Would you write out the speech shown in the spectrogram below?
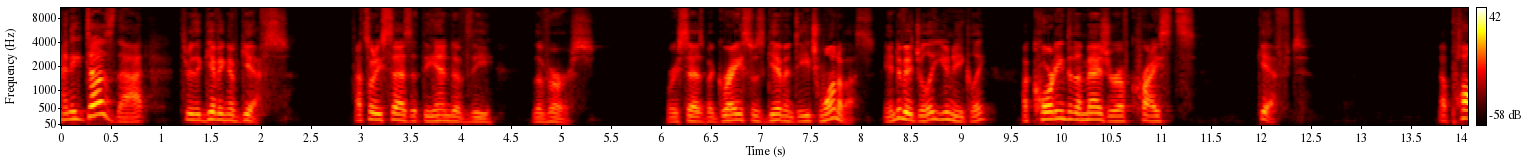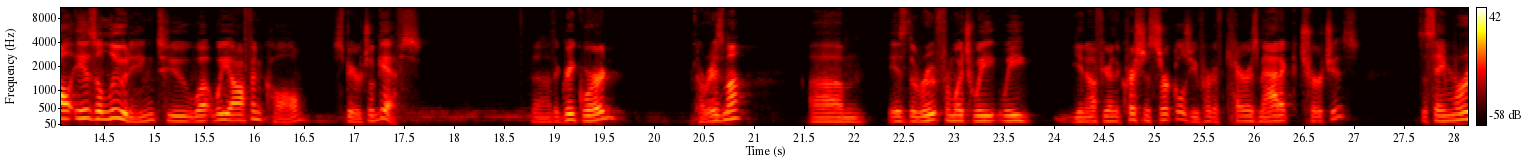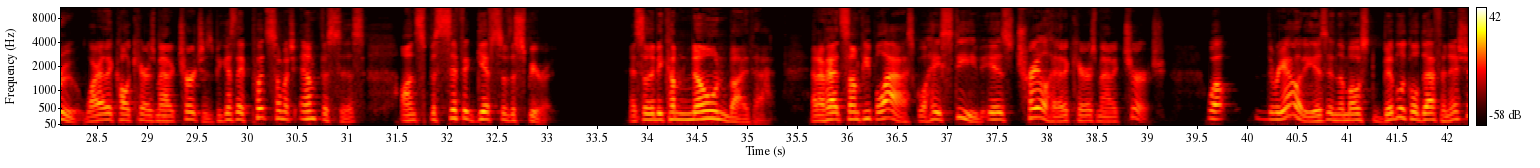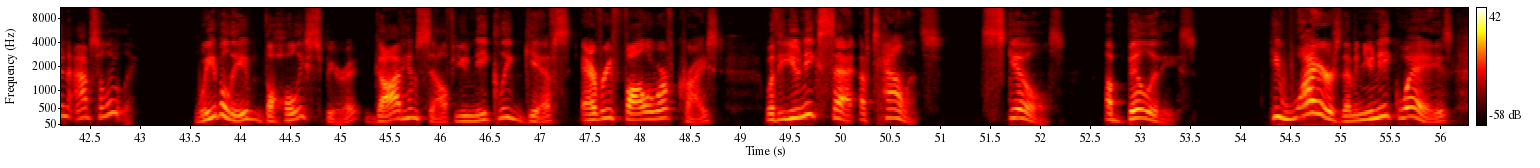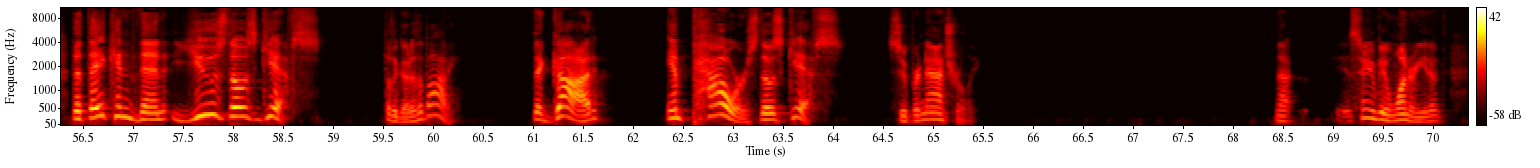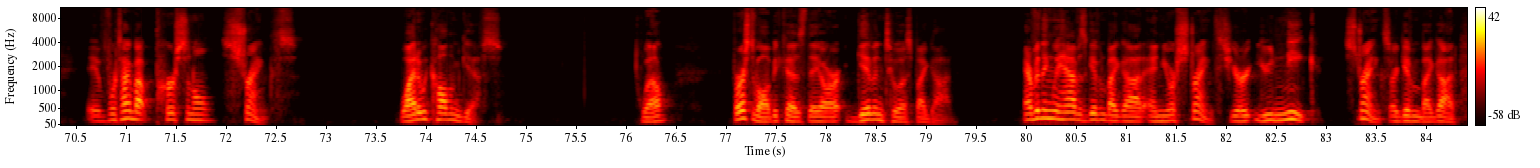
And he does that through the giving of gifts. That's what he says at the end of the, the verse, where he says, But grace was given to each one of us, individually, uniquely, according to the measure of Christ's gift. Now, Paul is alluding to what we often call spiritual gifts. Uh, the Greek word Charisma um, is the root from which we, we, you know, if you're in the Christian circles, you've heard of charismatic churches. It's the same root. Why are they called charismatic churches? Because they put so much emphasis on specific gifts of the Spirit. And so they become known by that. And I've had some people ask, well, hey, Steve, is Trailhead a charismatic church? The reality is, in the most biblical definition, absolutely. We believe the Holy Spirit, God Himself, uniquely gifts every follower of Christ with a unique set of talents, skills, abilities. He wires them in unique ways that they can then use those gifts for the good of the body. That God empowers those gifts supernaturally. Now, some of you have been wondering, you know, if we're talking about personal strengths, why do we call them gifts? Well, First of all, because they are given to us by God. Everything we have is given by God, and your strengths, your unique strengths, are given by God.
